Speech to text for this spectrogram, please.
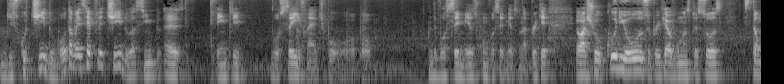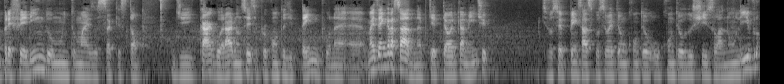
discutido ou talvez refletido assim é, entre vocês, né? Tipo, de você mesmo com você mesmo, né? Porque eu acho curioso porque algumas pessoas estão preferindo muito mais essa questão de carga horária, não sei se é por conta de tempo, né? É, mas é engraçado, né? Porque teoricamente Se você pensasse que você vai ter um conteúdo, o conteúdo X lá num livro,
